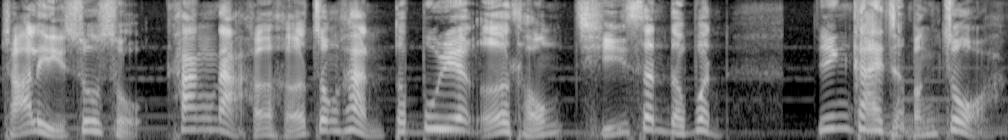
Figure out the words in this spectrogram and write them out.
查理叔叔、康纳和何中汉都不约而同齐声的问：“应该怎么做啊？”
